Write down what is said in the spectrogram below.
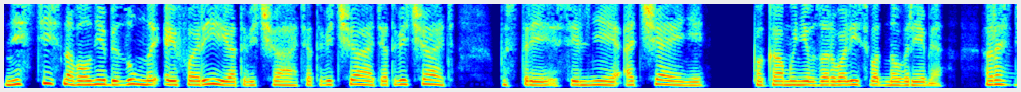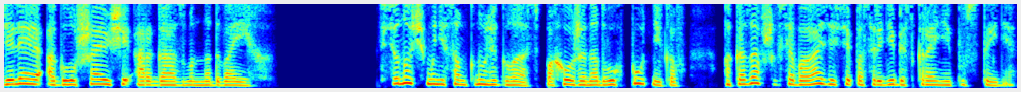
Нестись на волне безумной эйфории, отвечать, отвечать, отвечать. Быстрее, сильнее, отчаянней, пока мы не взорвались в одно время, разделяя оглушающий оргазм на двоих. Всю ночь мы не сомкнули глаз, похожие на двух путников, оказавшихся в оазисе посреди бескрайней пустыни.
